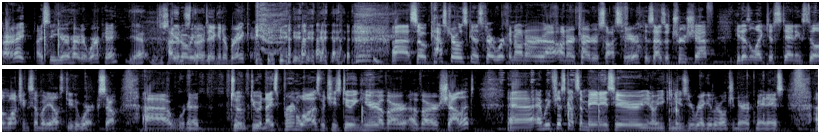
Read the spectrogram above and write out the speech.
All right, I see you're hard at work, hey? Yeah, I'm just I've been over here taking a break. uh, so Castro is going to start working on our uh, on our tartar sauce here, because as a true chef, he doesn't like just standing still and watching somebody else do the work. So uh, we're going to to do a nice brunoise, which he's doing here of our of our shallot, uh, and we've just got some mayonnaise here. You know, you can use your regular old generic mayonnaise, uh,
